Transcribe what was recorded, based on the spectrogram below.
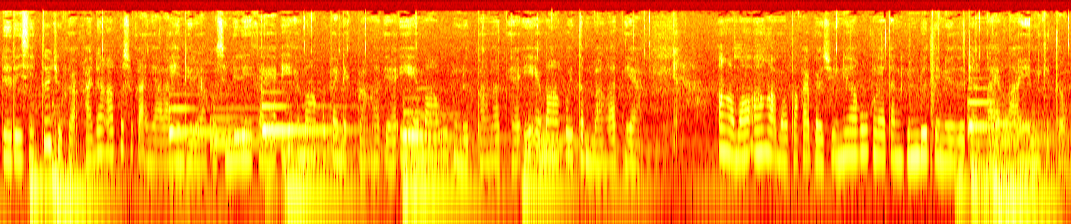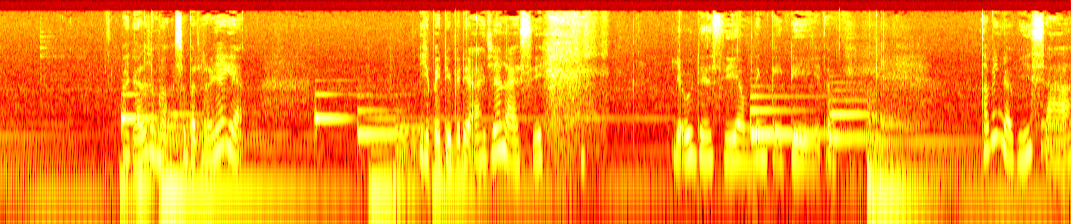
Dari situ juga kadang aku suka nyalahin diri aku sendiri kayak ih emang aku pendek banget ya ih emang aku gendut banget ya ih emang aku hitam banget ya. Ah nggak mau ah nggak mau pakai baju ini aku kelihatan gendut ini itu dan lain-lain gitu. Padahal sebenarnya ya ya pede-pede aja nggak sih? Ya udah sih yang penting pede gitu tapi nggak bisa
